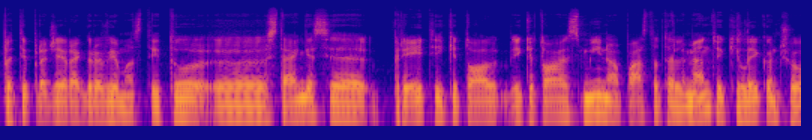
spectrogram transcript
pati pradžia yra grovimas. Tai tu e, stengiasi prieiti iki to, iki to esminio pastato elementų, iki laikančių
